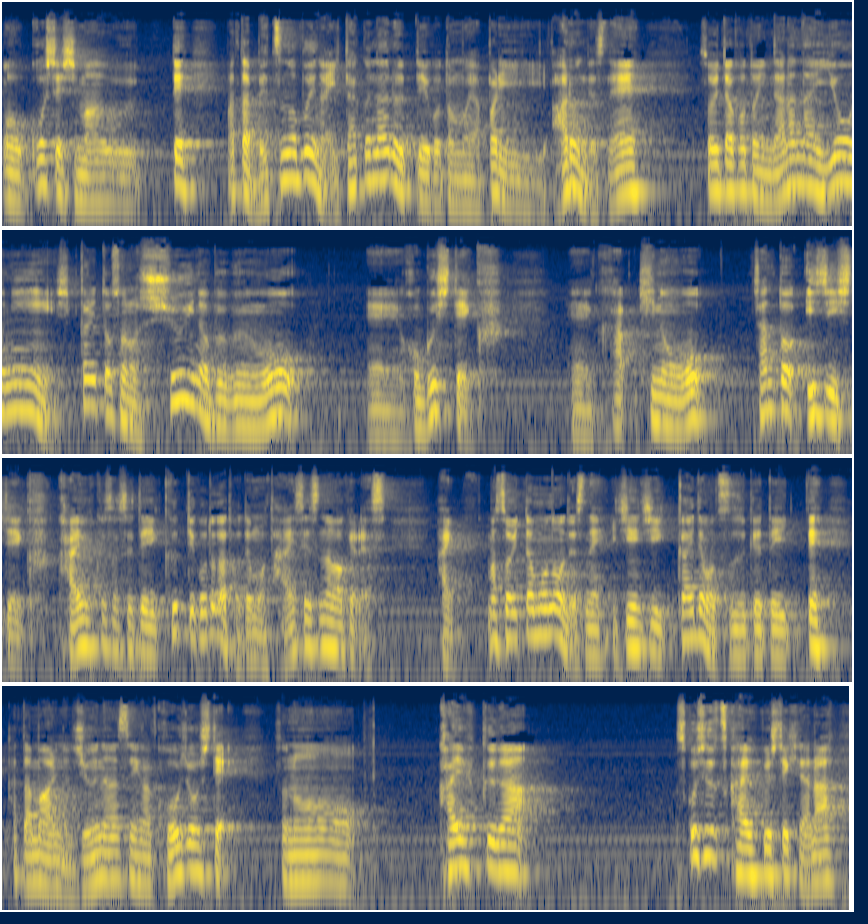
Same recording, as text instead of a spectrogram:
を起こしてしまうってまた別の部位が痛くなるっていうこともやっぱりあるんですね。そういったことにならないようにしっかりとその周囲の部分を、えー、ほぐしていく、えー、機能をちゃんと維持していく回復させていくっていうことがとても大切なわけです。はい。まあ、そういったものをですね1日1回でも続けていって肩周りの柔軟性が向上してその回復が少しずつ回復してきたら、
